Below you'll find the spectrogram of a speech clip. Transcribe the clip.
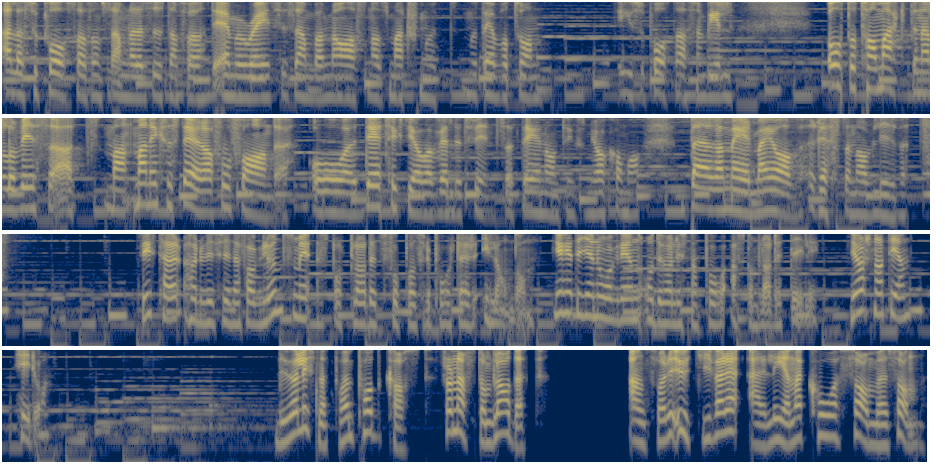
alla supportrar som samlades utanför The Emirates i samband med Arsenals match mot, mot Everton är ju supportrar som vill återta makten eller visa att man, man existerar fortfarande. Och det tyckte jag var väldigt fint, så det är någonting som jag kommer bära med mig av resten av livet. Sist här hörde vi Frida Fagerlund som är Sportbladets fotbollsreporter i London. Jag heter Jenny Ågren och du har lyssnat på Aftonbladet Daily. Vi hörs snart igen. Hej då! Du har lyssnat på en podcast från Aftonbladet. Ansvarig utgivare är Lena K Samuelsson.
